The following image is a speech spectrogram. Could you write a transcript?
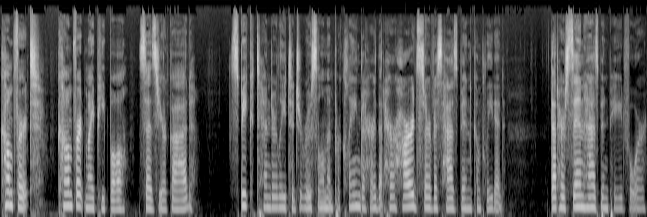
Comfort, comfort my people, says your God. Speak tenderly to Jerusalem and proclaim to her that her hard service has been completed, that her sin has been paid for,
